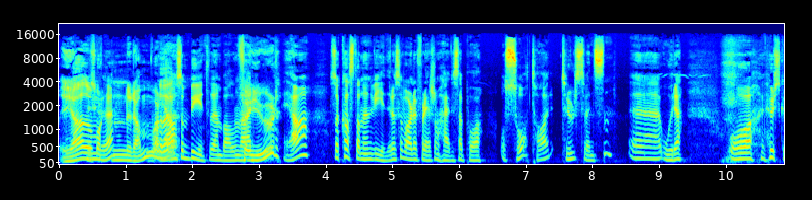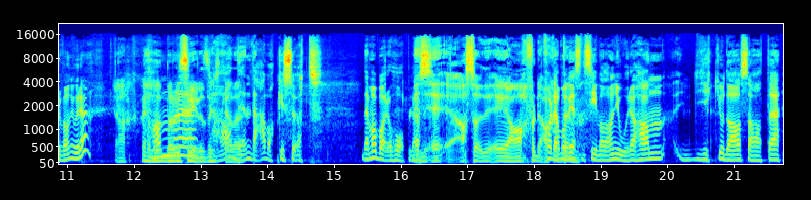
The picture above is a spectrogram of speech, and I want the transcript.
Ja, det var Husker? Morten Ramm, var det Ja. Som begynte den ballen Før der. jul? Ja, Så kasta han den videre, og så var det flere som heiv seg på. Og så tar Truls Svendsen eh, ordet. Og husker du hva han gjorde? Ja, Han, når du eh, sier det, så ja, jeg det. Den der var ikke søt. Den var bare håpløs. Men, eh, altså, ja, for det, For da må vi nesten si hva han gjorde. Han gikk jo da og sa at eh,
